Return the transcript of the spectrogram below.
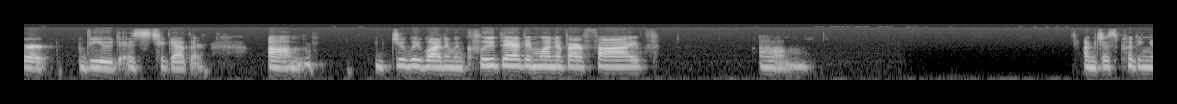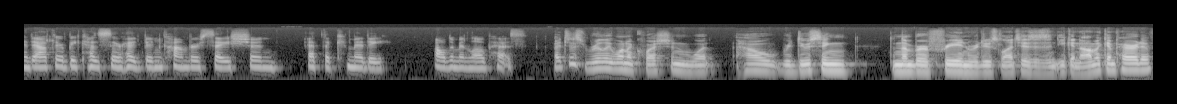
were viewed as together. Um, do we want to include that in one of our five? Um, I'm just putting it out there because there had been conversation at the committee. Alderman Lopez. I just really want to question what how reducing the number of free and reduced lunches is an economic imperative.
